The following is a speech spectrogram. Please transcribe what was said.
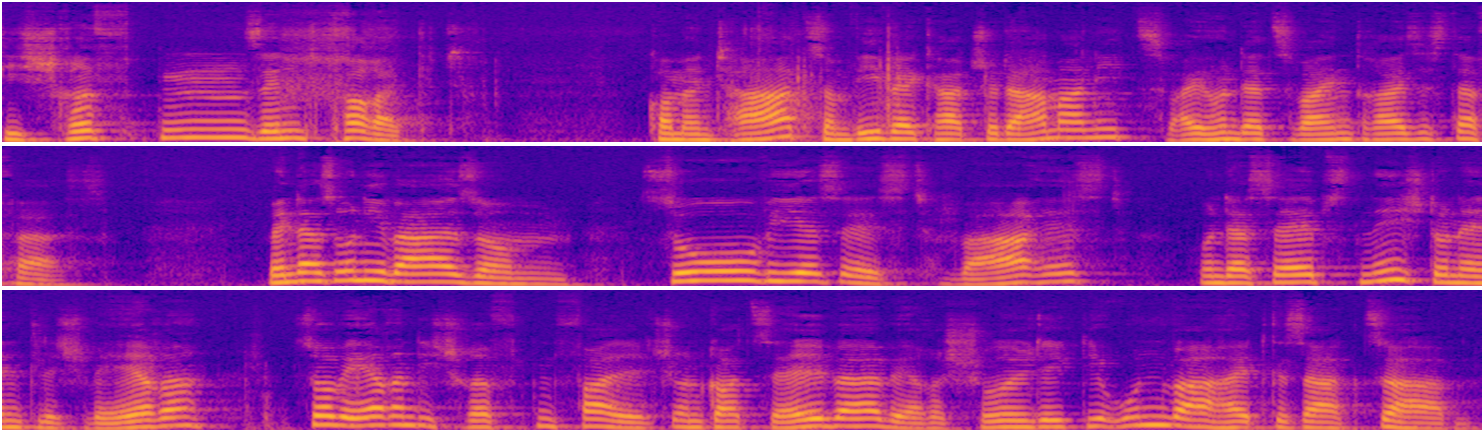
Die Schriften sind korrekt. Kommentar zum Vivekachudamani, 232. Vers. Wenn das Universum so wie es ist, wahr ist und das Selbst nicht unendlich wäre, so wären die Schriften falsch und Gott selber wäre schuldig, die Unwahrheit gesagt zu haben.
